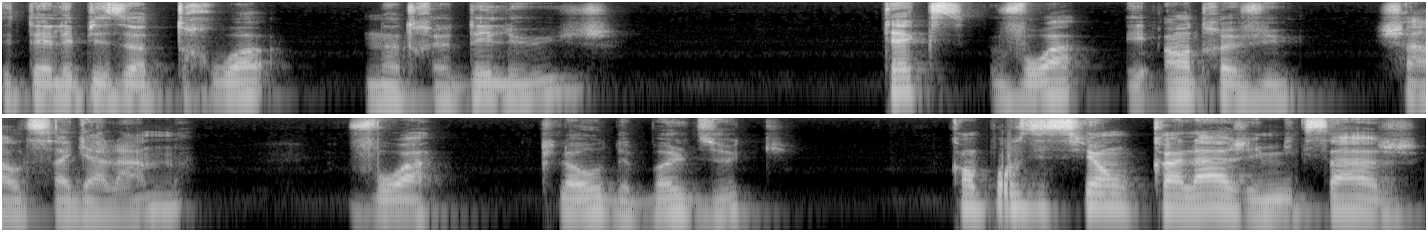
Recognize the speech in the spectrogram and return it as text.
C'était l'épisode 3, Notre déluge. Texte, voix et entrevue, Charles Sagalan. Voix, Claude Bolduc. Composition, collage et mixage,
